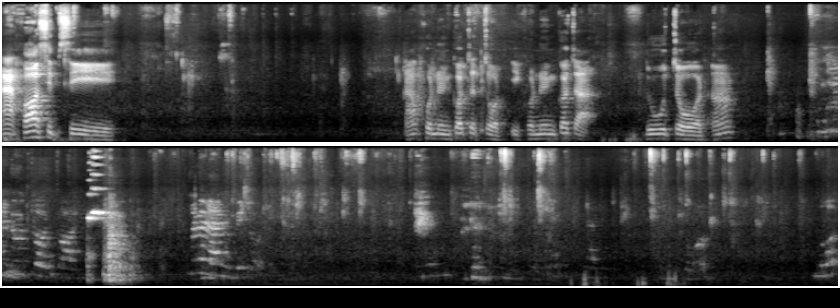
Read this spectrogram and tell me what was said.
อะข้อสิบสี่นะคนหนึ่งก็จะจดอีกคนหนึ่งก็จะดูโจทย์อะ ให้ดูโจทย์ก่อน ไม่เป็นไรหนูไปโจทย์รถ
